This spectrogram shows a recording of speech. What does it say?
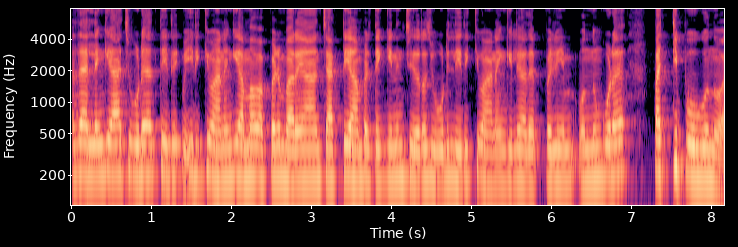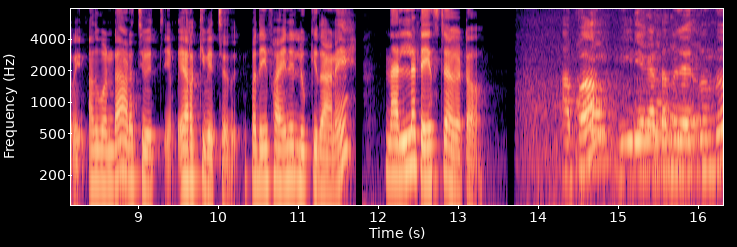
അതല്ലെങ്കിൽ ആ ചൂടത്ത് ഇരി ഇരിക്കുവാണെങ്കിൽ അമ്മ എപ്പോഴും പറയാം ചട്ടി ആകുമ്പോഴത്തേക്കിനും ചെറു ചൂടിലിരിക്കുവാണെങ്കിൽ അതെപ്പോഴും ഒന്നും കൂടെ പറ്റിപ്പോകുമെന്ന് പറയും. അതുകൊണ്ടാണ് അടച്ച് വെച്ച് ഇറക്കി വെച്ചത്. അപ്പോൾ അതേ ഫൈനൽ ലുക്ക് ഇതാണേ. നല്ല ടേസ്റ്റാണ് കേട്ടോ. അപ്പം വീഡിയോ കണ്ടെന്ന് കരുതുന്നു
